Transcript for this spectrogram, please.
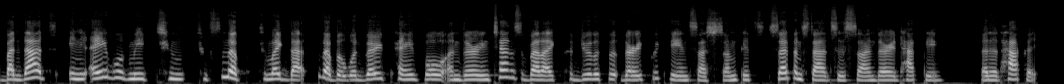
But that enabled me to to flip, to make that flip. It was very painful and very intense, but I could do it very quickly in such circumstances. So I'm very happy that it happened.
